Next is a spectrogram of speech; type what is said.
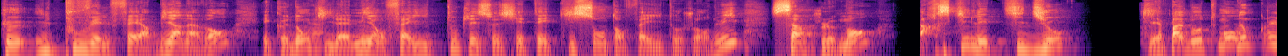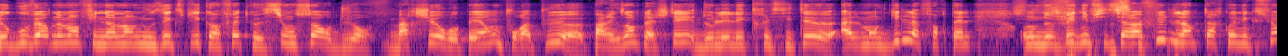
qu'il pouvait le faire bien avant et que donc il a mis en faillite toutes les sociétés qui sont en faillite aujourd'hui, simplement parce qu'il est idiot. Il n'y a pas d'autre mot. Donc le gouvernement finalement nous explique en fait que si on sort du marché européen, on ne pourra plus, euh, par exemple, acheter de l'électricité euh, allemande. Guy Lafortelle, on ne bénéficiera plus de l'interconnexion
